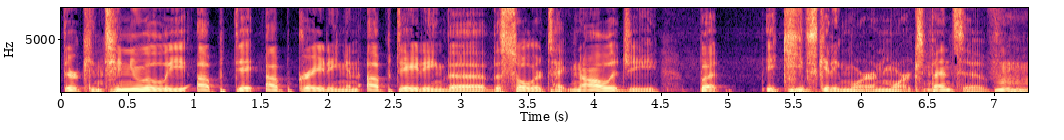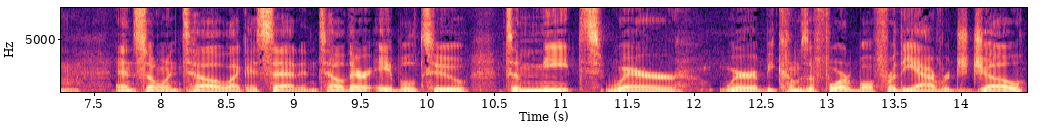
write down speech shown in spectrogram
they're continually update upgrading and updating the the solar technology, but it keeps getting more and more expensive. Mm-hmm. And so until like I said, until they're able to to meet where where it becomes affordable for the average Joe,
